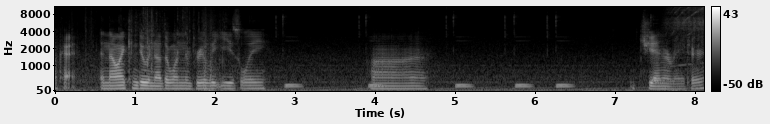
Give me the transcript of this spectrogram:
Okay. And now I can do another one really easily. Uh generator.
